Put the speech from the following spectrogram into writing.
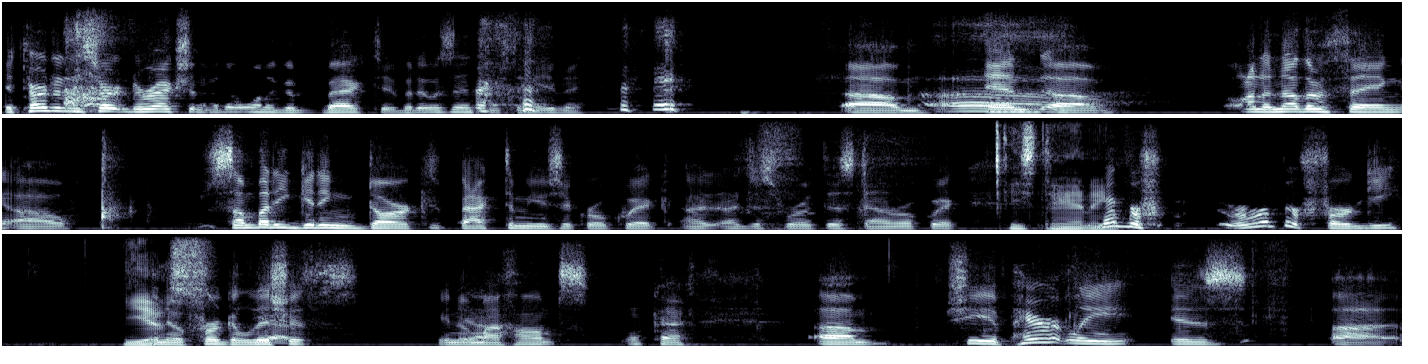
It turned in a certain direction I don't want to go back to, but it was an interesting evening. Um, and uh, on another thing, uh, somebody getting dark. Back to music, real quick. I, I just wrote this down real quick. he's tanning. Remember, remember Fergie? yes. You know, Fergalicious. Yes. You know, my humps. Okay. Um, she apparently is uh,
